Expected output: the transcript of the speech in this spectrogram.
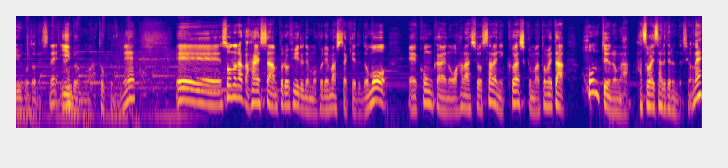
いうことですね、い、い部分は特にね。えー、そんな中林さんプロフィールでも触れましたけれども、えー、今回のお話をさらに詳しくまとめた本というのが発売されてるんですよね。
